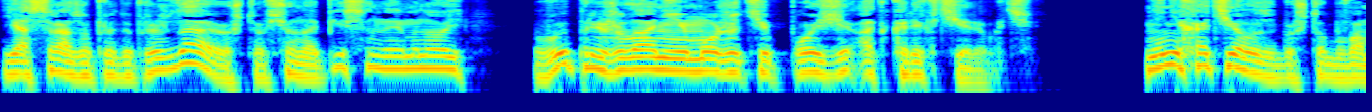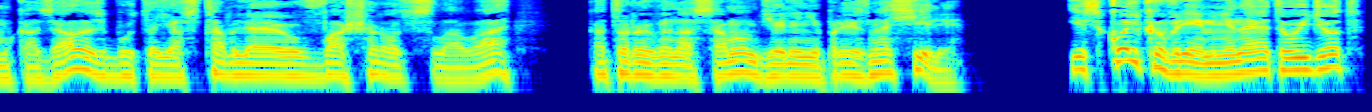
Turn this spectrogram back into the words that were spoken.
я сразу предупреждаю, что все написанное мной — вы при желании можете позже откорректировать. Мне не хотелось бы, чтобы вам казалось, будто я вставляю в ваш рот слова, которые вы на самом деле не произносили. И сколько времени на это уйдет?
